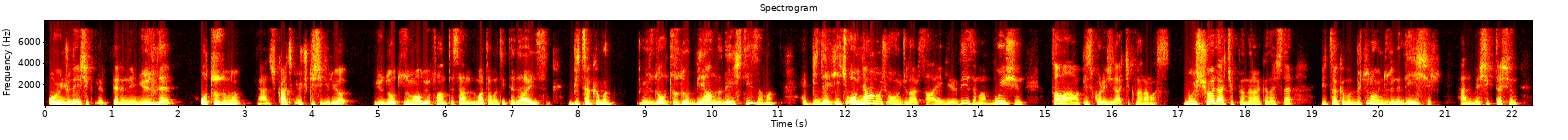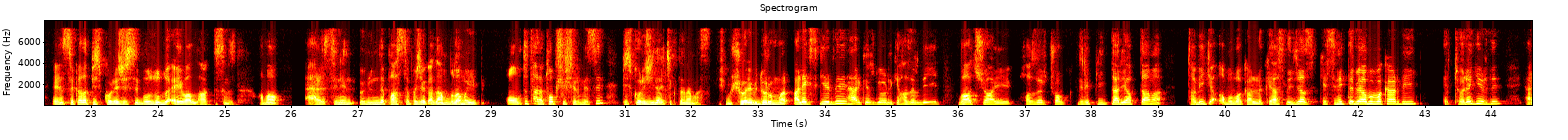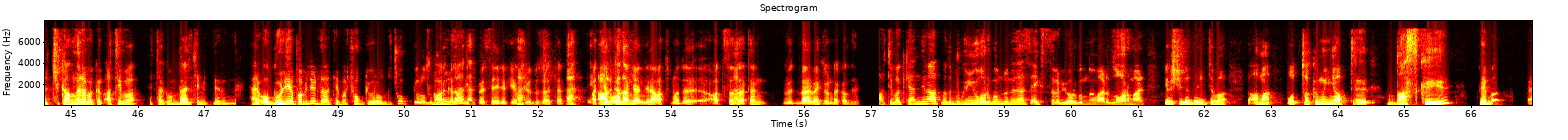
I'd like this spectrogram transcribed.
oyuncu değişikliklerinin yüzde otuzunu yani kaç üç kişi giriyor yüzde otuzu mu oluyor? Fante sen matematikte daha iyisin. Bir takımın yüzde otuzu bir anda değiştiği zaman e, bir de hiç oynamamış oyuncular sahaya girdiği zaman bu işin tamamı psikolojiyle açıklanamaz. Bu iş şöyle açıklanır arkadaşlar bir takımın bütün oyun düzeni değişir. Yani Beşiktaş'ın en skala psikolojisi bozuldu eyvallah haklısınız. Ama Ersin'in önünde pas yapacak adam bulamayıp 6 tane top şişirmesi psikolojiyle açıklanamaz. Şimdi şöyle bir durum var. Alex girdi. Herkes gördü ki hazır değil. Batshuayi hazır çok driplingler yaptı ama tabii ki Abu Bakar'la kıyaslayacağız. Kesinlikle bir Abu Bakar değil. E Töre girdi. Yani çıkanlara bakın Atiba e, takımın bel kemiklerinde. Yani o golü yapabilirdi Atiba. Çok yoruldu. Çok yoruldu. Bugün Arkadan zaten... itmesi herif yapıyordu zaten. Heh, Atiba arkadan... orada kendine atmadı. Atsa zaten vermek zorunda kalacak. Atiba kendini atmadı. Bugün yorgundu. Nedense ekstra bir yorgunluğu vardı. Normal. Yaşıyla da itibar. Ama o takımın yaptığı baskıyı ve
